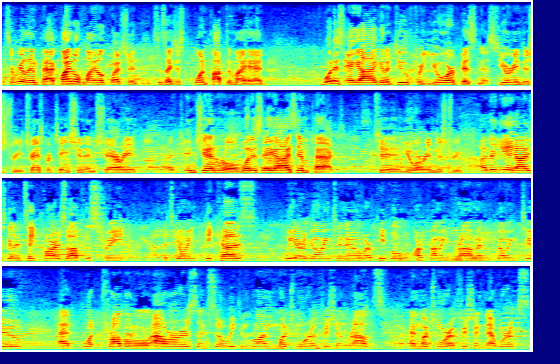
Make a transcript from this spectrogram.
It's a real impact. Final, final question, since I just one popped in my head. What is AI going to do for your business, your industry, transportation and chariot uh, in general? What is AI's impact to your industry? I think AI is going to take cars off the street. It's going because we are going to know where people are coming from and going to at what probable hours, and so we can run much more efficient routes and much more efficient networks,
